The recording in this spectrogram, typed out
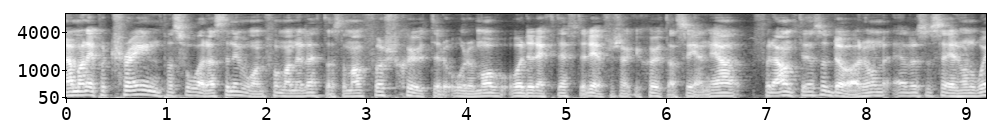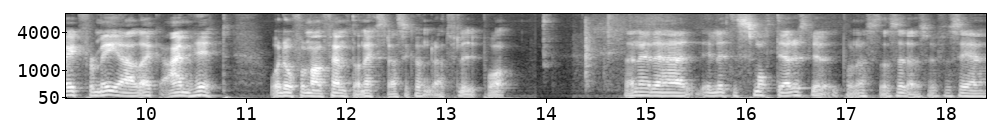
När man är på train på svåraste nivån får man det lättast om man först skjuter Ormov och direkt efter det försöker skjuta Senia. För antingen så dör hon eller så säger hon Wait for me Alec, I'm hit. Och då får man 15 extra sekunder att fly på. Sen är det här det är lite småttigare skrivet på nästa sida så vi får se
